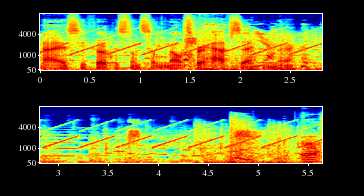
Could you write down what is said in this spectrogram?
Nice, he focused on something else for a half second there. Ugh.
